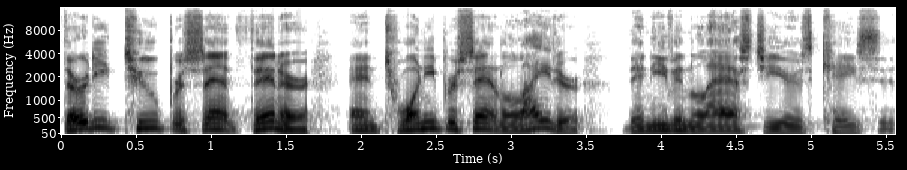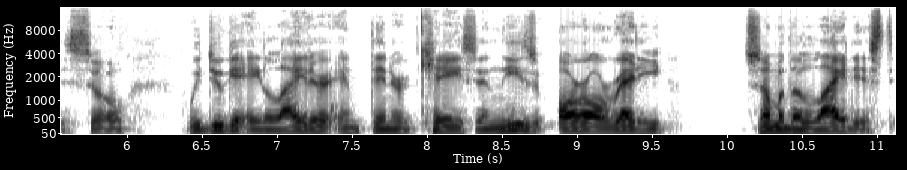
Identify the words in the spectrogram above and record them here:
32% thinner and 20% lighter than even last year's cases. So we do get a lighter and thinner case, and these are already some of the lightest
